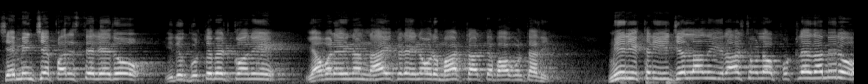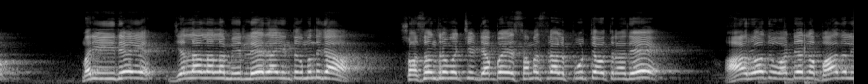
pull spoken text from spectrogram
క్షమించే పరిస్థితి లేదు. ఇది గుర్తుపెట్టుకొని ఎవడైనా నాయకుడైన వాడు మాట్లాడితే బాగుంటుంది. మీరు ఇక్కడ ఈ జిల్లాలో ఈ రాష్ట్రంలో పుట్టలేదా మీరు? మరి ఇదే జిల్లాలలో మీరు లేదా ఇంతకు ముందుగా? స్వతంత్రం వచ్చి డెబ్బై సంవత్సరాలు పూర్తి అవుతున్నదే. ఆ రోజు వడ్డర్ల బాధలు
